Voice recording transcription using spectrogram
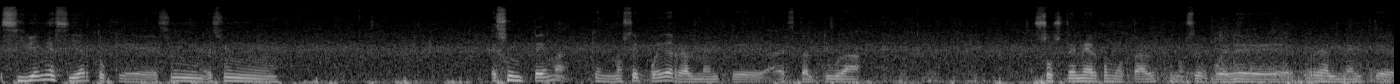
si bien es cierto que es un, es un, es un tema que no se puede realmente a esta altura sostener como tal, no se puede realmente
